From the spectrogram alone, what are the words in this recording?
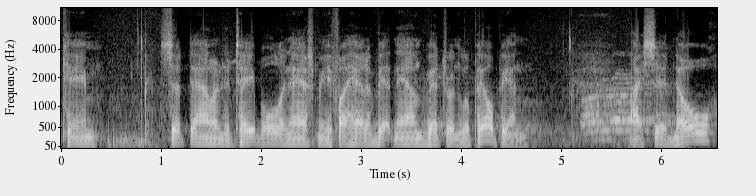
came, sat down at the table and asked me if I had a Vietnam veteran lapel pin. I said no.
